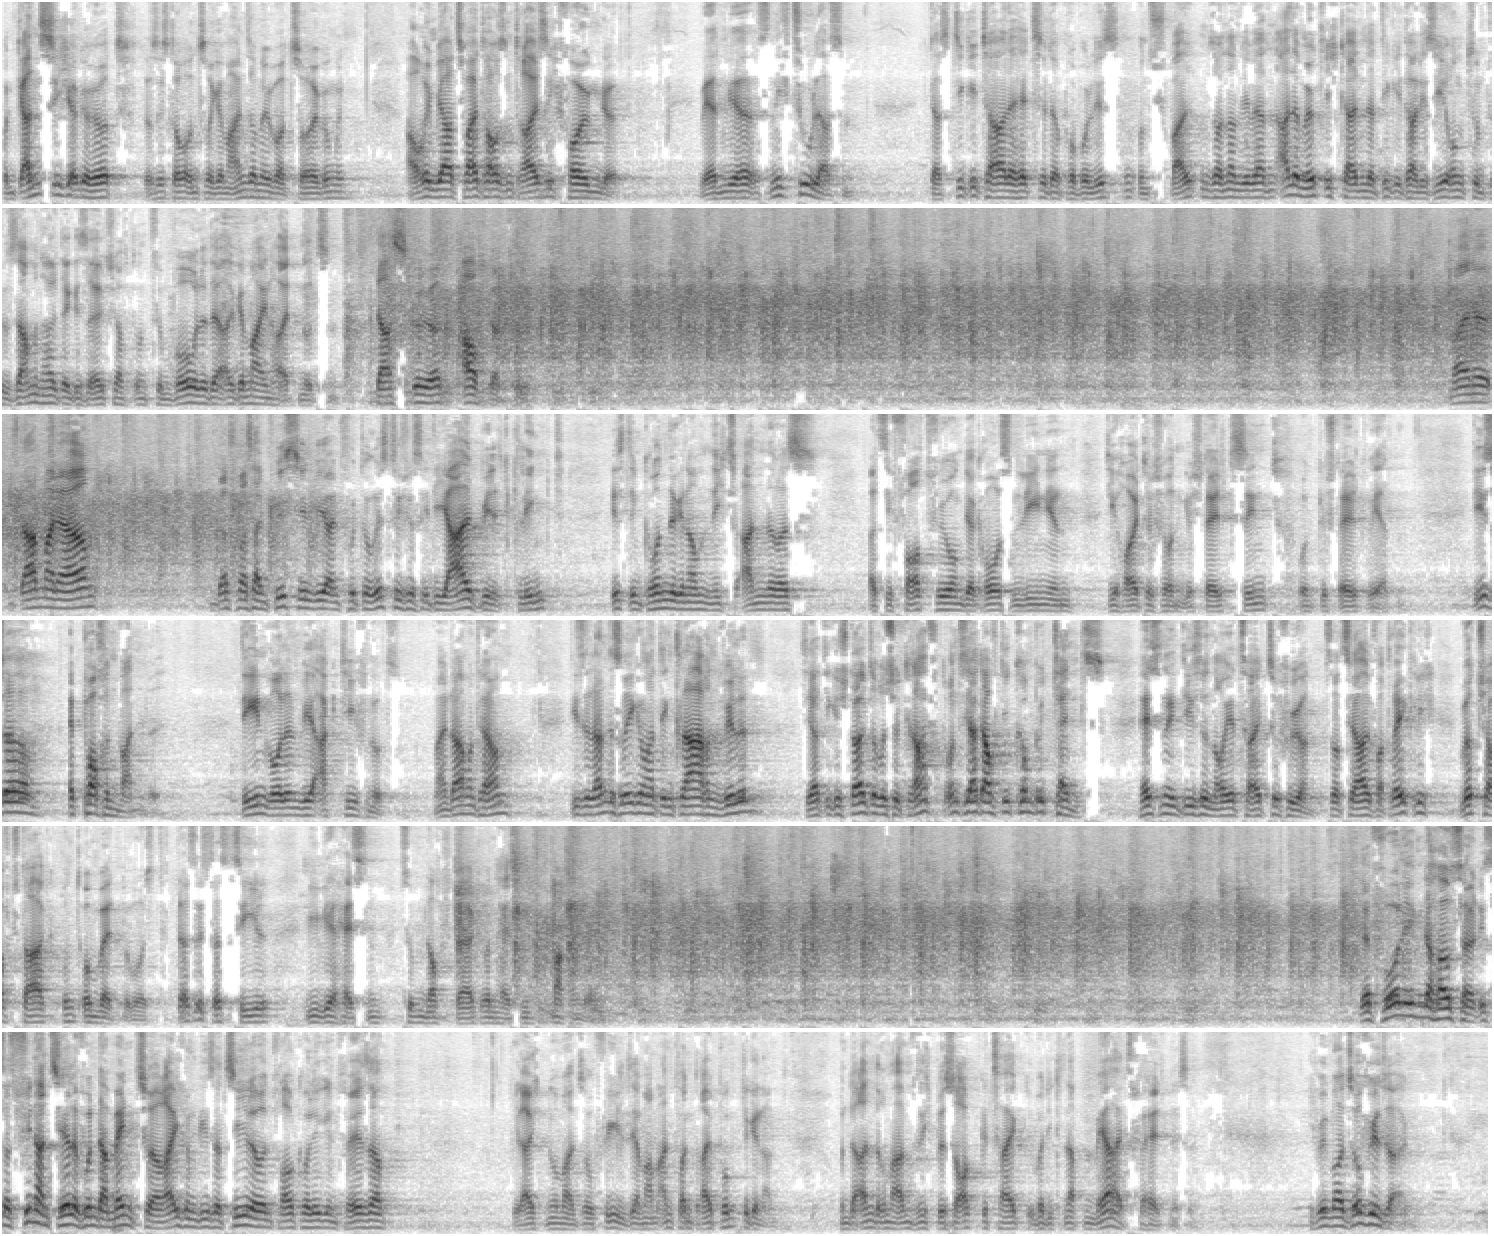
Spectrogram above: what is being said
Und ganz sicher gehört, das ist doch unsere gemeinsame Überzeugung, auch im Jahr 2030 folgende werden wir es nicht zulassen, dass digitale Hetze der Populisten uns spalten, sondern wir werden alle Möglichkeiten der Digitalisierung zum Zusammenhalt der Gesellschaft und zum Wohle der Allgemeinheit nutzen. Das gehört auch dazu. Meine Damen, meine Herren, das, was ein bisschen wie ein futuristisches Idealbild klingt, ist im Grunde genommen nichts anderes als die Fortführung der großen Linien, die heute schon gestellt sind und gestellt werden. Dieser Epochenwandel den wollen wir aktiv nutzen. Meine Damen und Herren, diese Landesregierung hat den klaren Willen, sie hat die gestalterische Kraft und sie hat auch die Kompetenz, Hessen in diese neue Zeit zu führen, sozial verträglich, wirtschaftsstark und umweltbewusst. Das ist das Ziel, wie wir Hessen zum noch stärkeren Hessen machen wollen. Der vorliegende Haushalt ist das finanzielle Fundament zur Erreichung dieser Ziele. Und, Frau Kollegin Faeser, vielleicht nur einmal so viel. Sie haben am Anfang drei Punkte genannt. Unter anderem haben Sie sich besorgt gezeigt über die knappen Mehrheitsverhältnisse. Ich will einmal so viel sagen.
